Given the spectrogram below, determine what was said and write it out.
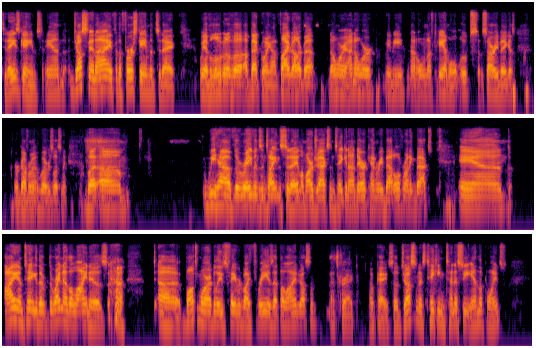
today's games. And Justin and I, for the first game of today, we have a little bit of a, a bet going on. Five dollar bet. Don't worry. I know we're maybe not old enough to gamble. Oops, sorry, Vegas or government, whoever's listening. But um, we have the Ravens and Titans today. Lamar Jackson taking on Derrick Henry, battle of running backs, and I am taking the, the right now. The line is uh, Baltimore, I believe, is favored by three. Is that the line, Justin? That's correct. Okay, so Justin is taking Tennessee and the points,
